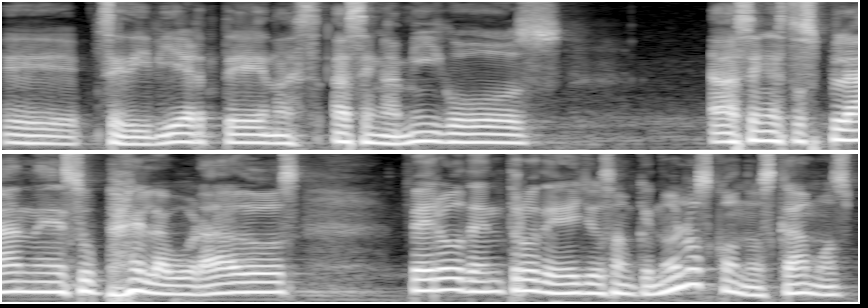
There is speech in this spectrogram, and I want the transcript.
eh, se divierten, hacen amigos, hacen estos planes súper elaborados, pero dentro de ellos, aunque no los conozcamos,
